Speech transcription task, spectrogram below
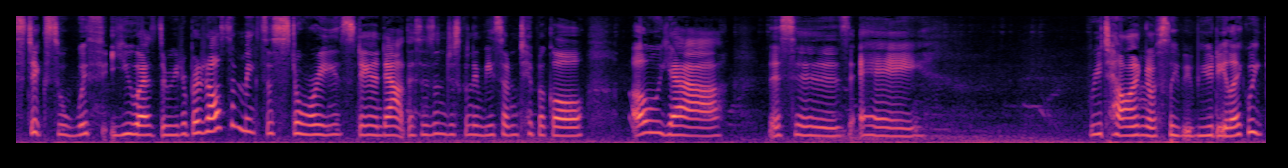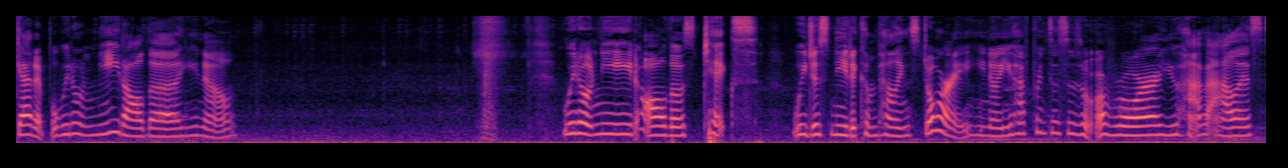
sticks with you as the reader, but it also makes the story stand out. This isn't just going to be some typical, oh, yeah, this is a retelling of Sleepy Beauty. Like, we get it, but we don't need all the, you know, we don't need all those ticks we just need a compelling story. You know, you have Princess Aurora, you have Alice,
